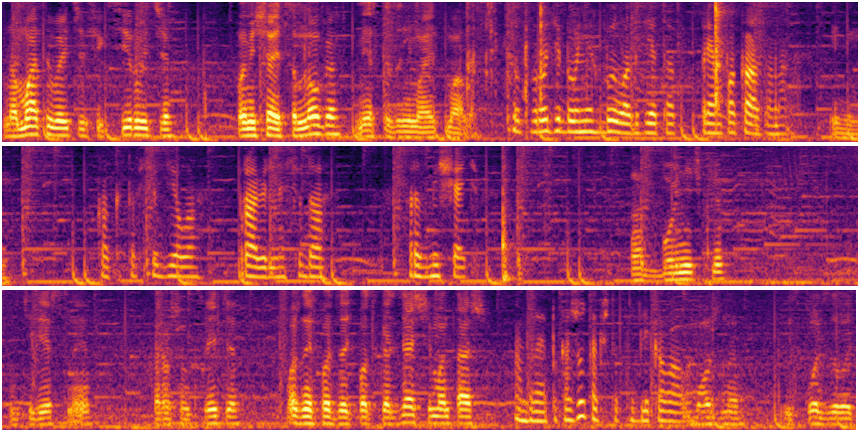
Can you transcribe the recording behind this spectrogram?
наматывайте, фиксируйте. Помещается много, места занимает мало. Тут вроде бы у них было где-то прям показано, угу. как это все дело правильно сюда размещать. Отбойнички интересные, в хорошем цвете. Можно использовать под скользящий монтаж. А, давай я покажу так, чтобы не бликовало. Можно использовать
